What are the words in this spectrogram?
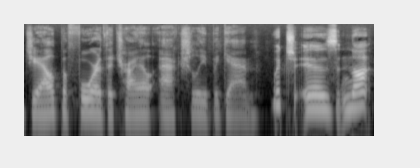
jail before the trial actually began. Which is not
